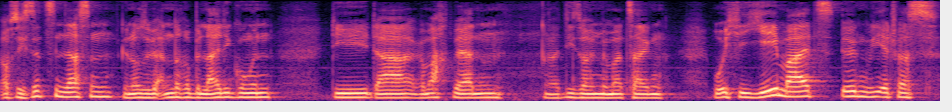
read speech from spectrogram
auf sich sitzen lassen, genauso wie andere Beleidigungen, die da gemacht werden. Ja, die sollen mir mal zeigen, wo ich jemals irgendwie etwas,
